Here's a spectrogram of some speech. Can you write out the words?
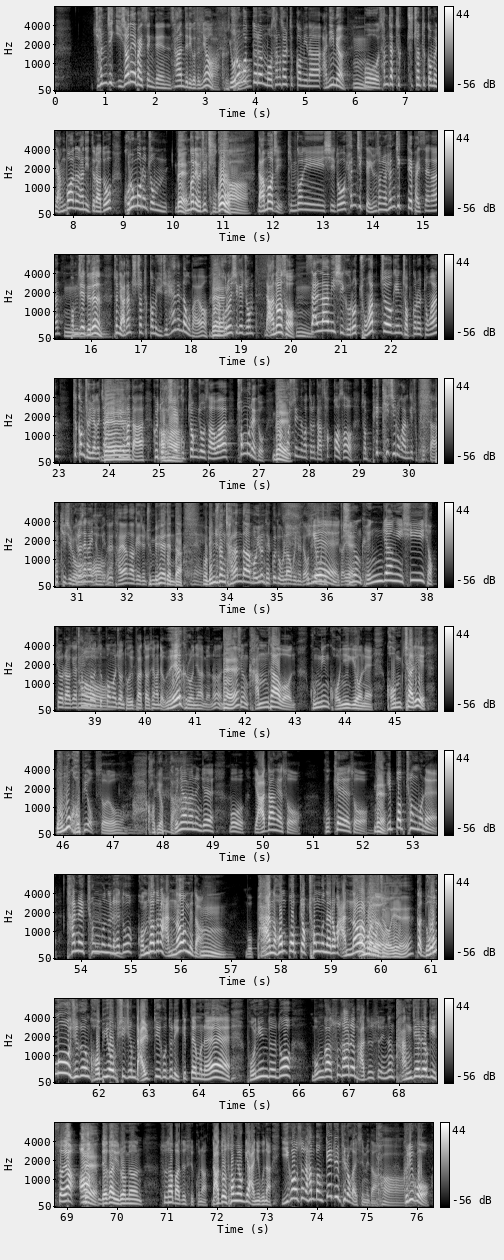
현직 이전에 발생된 사안들이거든요. 아, 그렇죠. 이런 것들은 뭐 상설 특검이나 아니면 음. 뭐 삼자 특 추천 특검을 양보하는 한이 있더라도 그런 거는 좀 네. 공간의 여지를 주고 아. 나머지 김건희 씨도 현직 때 윤석열 현직 때 발생한 음. 범죄들은 전 야당 추천 특검을 유지해야 된다고 봐요. 네. 그러니까 그런 식의 좀 나눠서 음. 살라미식으로 종합적인 접근을 통한 특검 전략을 짜는 네. 게 필요하다. 그리고 동시에 아하. 국정조사와 청문회도 네. 섞을 수 있는 것들은 다 섞어서 전 패키지로 가는 게 좋겠다. 패키지로 이런 생각이 어, 듭니다. 그래, 다양하게 좀 준비를 해야 된다. 네. 뭐 민주당 잘한다 뭐 이런 댓글도 올라오고 있는데 어떻게 이게 보셨습니까? 예. 지금 굉장히 시적절하게 상설 어. 특검을 전 도입했다고 생각하는데 왜 그러냐 하면은 네. 지금 감사원, 국민권익위원회, 검찰이 너무 겁이 없어요. 아, 겁이 없다. 왜냐하면 이제 뭐 야당에서 국회에서 네. 입법 청문회, 탄핵 청문을 해도 검사들은 안 나옵니다. 음. 뭐 반헌법적 청문회라고 안안 나와 버려요. 예. 그러니까 너무 지금 겁이 없이 지금 날뛰고들 있기 때문에 본인들도 뭔가 수사를 받을 수 있는 강제력이 있어야 아 네. 내가 이러면 수사 받을 수 있구나 나도 성역이 아니구나 이것을 한번 깨줄 필요가 있습니다. 하. 그리고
